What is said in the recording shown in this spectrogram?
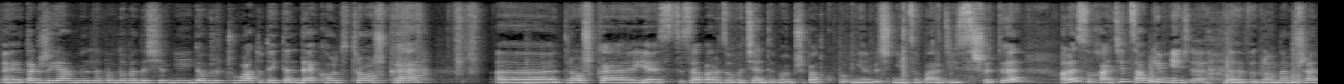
E, Także ja na pewno będę się w niej dobrze czuła. Tutaj ten dekolt troszkę e, troszkę jest za bardzo wycięty. W moim przypadku powinien być nieco bardziej zszyty. Ale słuchajcie, całkiem nieźle e, wygląda. Muszę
